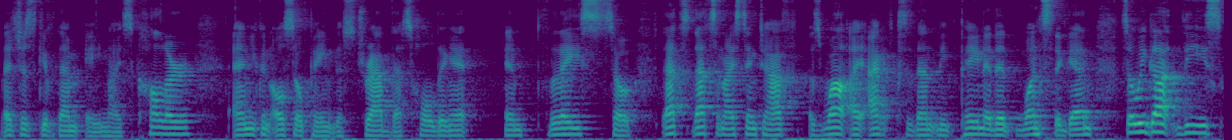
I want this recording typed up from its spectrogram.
let's just give them a nice color, and you can also paint the strap that's holding it in place. So that's that's a nice thing to have as well. I accidentally painted it once again. So we got these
